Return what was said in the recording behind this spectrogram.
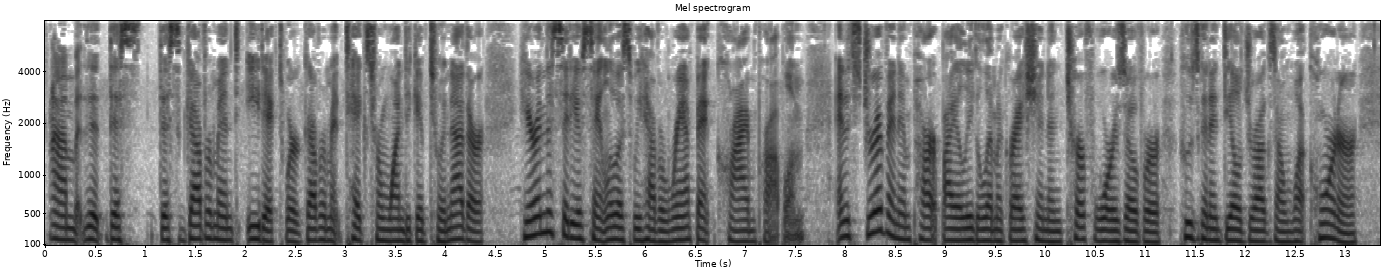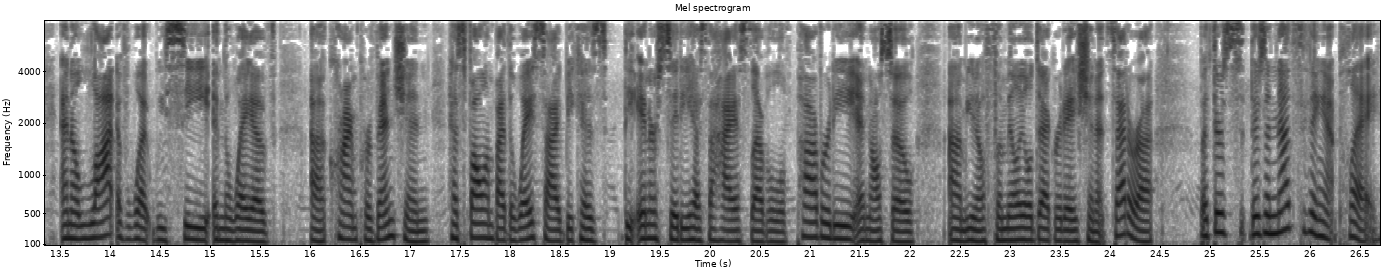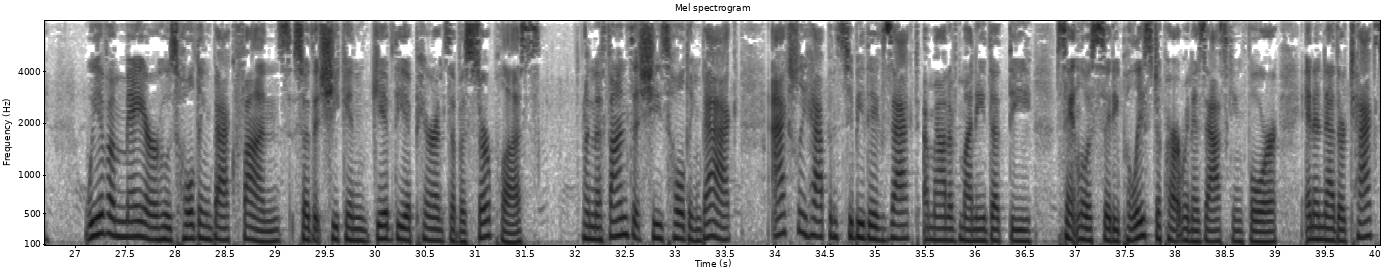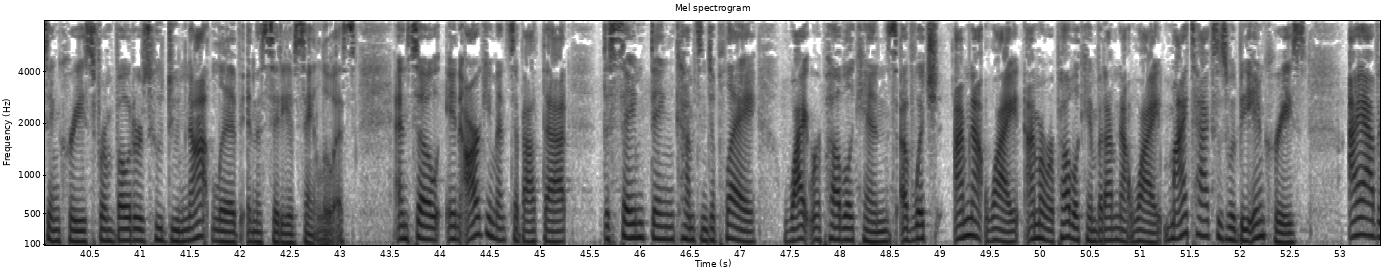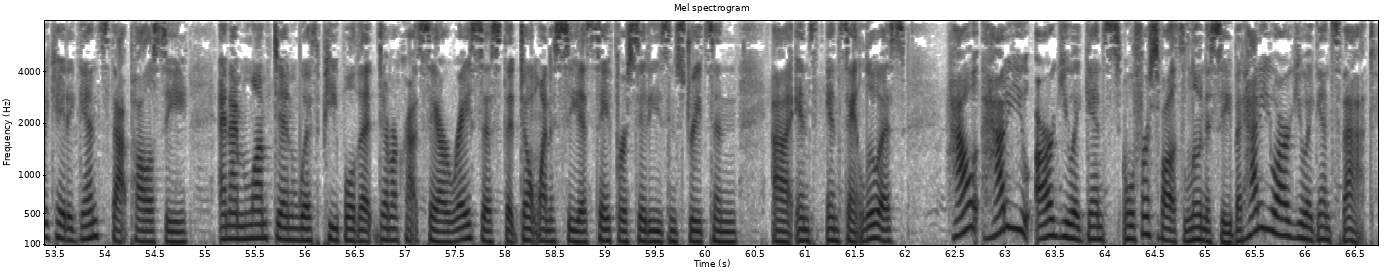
um, this this government edict where government takes from one to give to another. Here in the city of St. Louis, we have a rampant crime problem, and it's driven in part by illegal immigration and turf wars over who's going to deal drugs on what corner. And a lot of what we see in the way of uh, crime prevention has fallen by the wayside because the inner city has the highest level of poverty and also, um, you know, familial degradation, et cetera. But there's there's another thing at play we have a mayor who's holding back funds so that she can give the appearance of a surplus. And the funds that she's holding back actually happens to be the exact amount of money that the St. Louis City Police Department is asking for in another tax increase from voters who do not live in the city of St. Louis. And so in arguments about that, the same thing comes into play. White Republicans, of which I'm not white, I'm a Republican, but I'm not white. My taxes would be increased. I advocate against that policy and I'm lumped in with people that Democrats say are racist that don't want to see a safer cities and streets in, uh, in, in St. Louis. How, how do you argue against, well, first of all, it's lunacy, but how do you argue against that?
